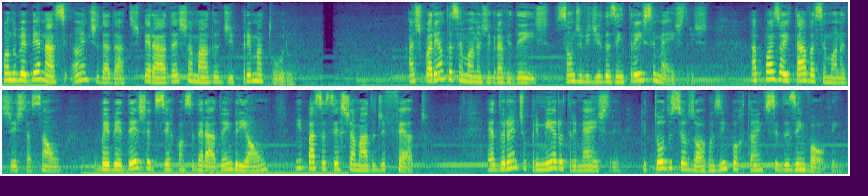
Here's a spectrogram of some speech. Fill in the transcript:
Quando o bebê nasce antes da data esperada, é chamado de prematuro. As 40 semanas de gravidez são divididas em três semestres. Após a oitava semana de gestação, o bebê deixa de ser considerado embrião e passa a ser chamado de feto. É durante o primeiro trimestre que todos seus órgãos importantes se desenvolvem.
